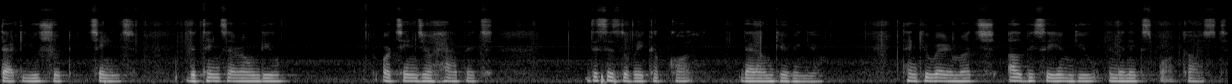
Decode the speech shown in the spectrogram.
that you should change the things around you or change your habits. This is the wake up call that I'm giving you. Thank you very much. I'll be seeing you in the next podcast.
